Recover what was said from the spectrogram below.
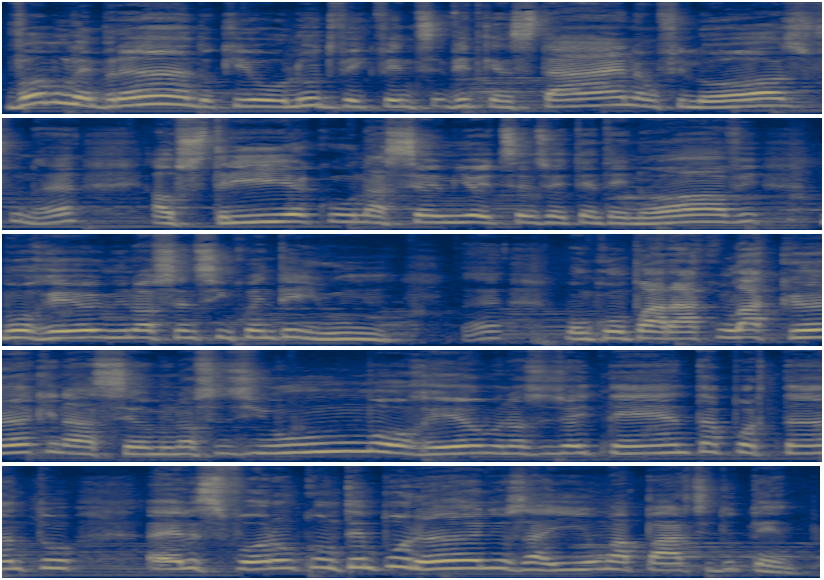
Vamos lembrando que o Ludwig Wittgenstein é um filósofo né, austríaco, nasceu em 1889, morreu em 1951. Né? Vamos comparar com Lacan, que nasceu em 1901, morreu em 1980, portanto, eles foram contemporâneos aí uma parte do tempo.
